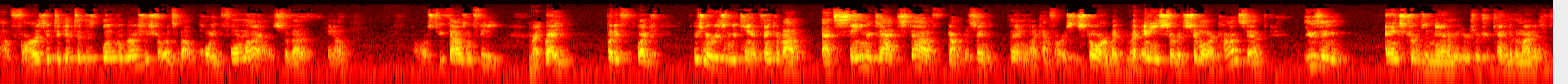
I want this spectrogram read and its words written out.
how far is it to get to this local grocery store? It's about 0.4 miles, so about you know almost 2,000 feet. Right. Right. But if like, there's no reason we can't think about that same exact stuff, not the same thing, like how far is the store, but Right. but any sort of similar concept using angstroms and nanometers, which are 10 to the minus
